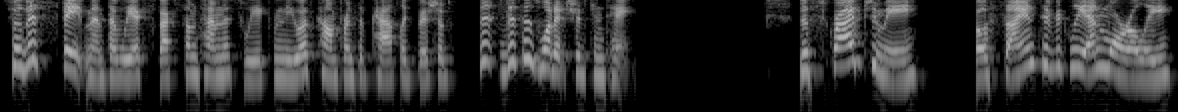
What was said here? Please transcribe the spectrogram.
So, this statement that we expect sometime this week from the US Conference of Catholic Bishops, th- this is what it should contain. Describe to me, both scientifically and morally,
